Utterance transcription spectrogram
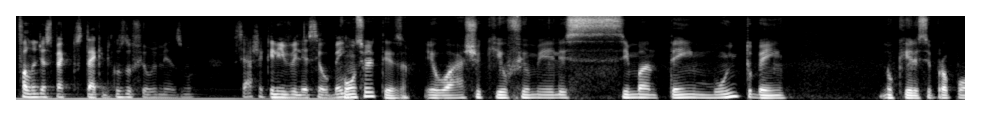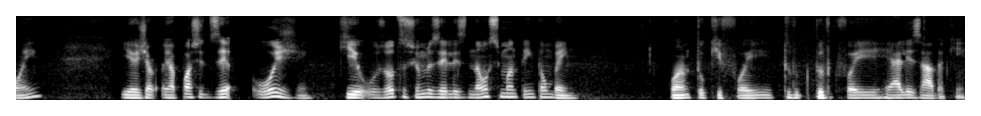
falando de aspectos técnicos do filme mesmo. Você acha que ele envelheceu bem? Com certeza. Eu acho que o filme ele se mantém muito bem no que ele se propõe. E eu já, já posso dizer hoje que os outros filmes eles não se mantêm tão bem quanto que foi tudo, tudo que foi realizado aqui.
